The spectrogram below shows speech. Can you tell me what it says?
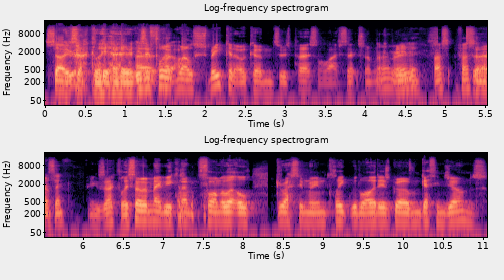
So exactly, yeah, he's uh, a fluent Welsh speaker, though, according to his personal life section. Oh, really fascinating. So, exactly. So maybe you can form a little dressing room clique with Lloyd Grove and Gethin Jones.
